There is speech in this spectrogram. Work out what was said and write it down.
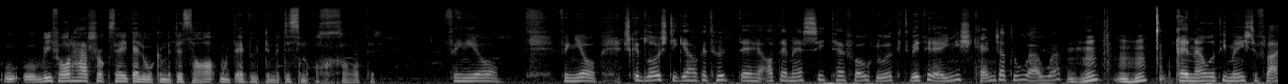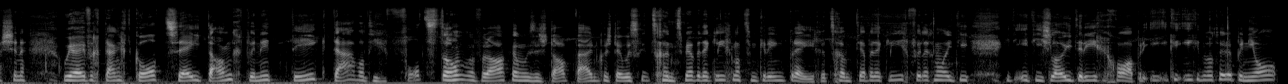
Und, und wie vorher schon gesagt, dann schauen wir das an und dann würden wir das machen, oder? Finde ich auch. Finde ich auch. Ist gerade lustig, ich habe heute äh, TV geschaut. Wieder einmal, kennst ja du auch. Mhm, mhm. Ich kenne auch die meisten Flaschen. Und ich habe einfach gedacht, Gott sei Dank bin nicht ich der, der die fotzdummen Fragen muss in der Stadt Bern stellen muss. Jetzt könnte es mir aber dann gleich noch zum Gring brechen. Jetzt könnte ich aber dann gleich vielleicht noch in die, in die, in die Schleuder kommen. Aber irgendwo bin ich auch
